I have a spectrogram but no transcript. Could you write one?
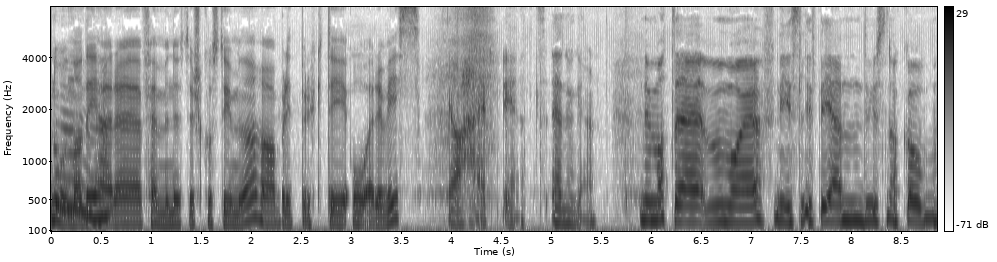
noen av de her eh, femminutterskostymene har blitt brukt i årevis. Ja, herlighet. Er du gæren. Nå må jeg fnise litt igjen. Du snakka om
